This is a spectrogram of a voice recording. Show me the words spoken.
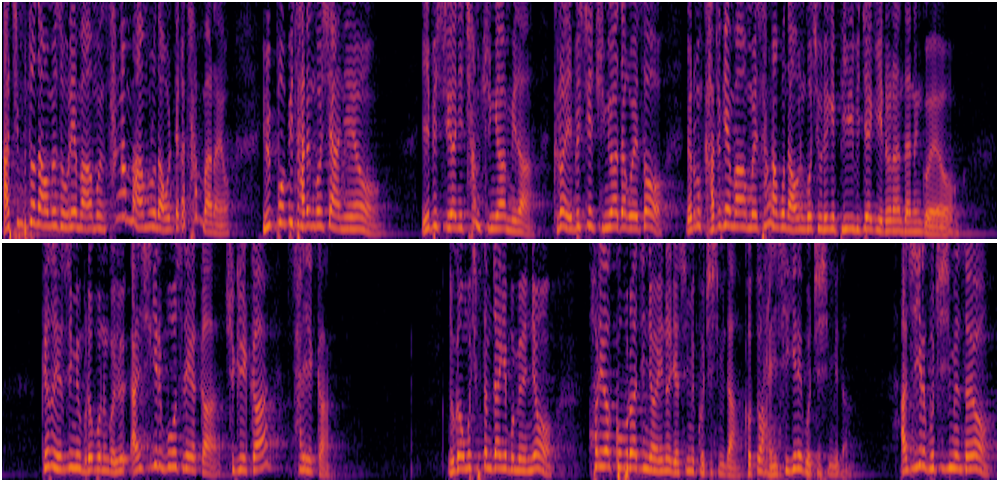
아침부터 나오면서 우리의 마음은 상한 마음으로 나올 때가 참 많아요. 율법이 다른 것이 아니에요. 예배 시간이 참 중요합니다. 그러나 예배 시간이 중요하다고 해서 여러분 가족의 마음을 상하고 나오는 것이 우리에게 비일비재하게 일어난다는 거예요. 그래서 예수님이 물어보는 거예요. 안식일을 무엇을 할까? 죽일까? 살릴까? 누가복음 13장에 보면요. 허리가 구부러진 여인을 예수님이 고치십니다. 그것도 안식일에 고치십니다. 안식일에 고치시면서요.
